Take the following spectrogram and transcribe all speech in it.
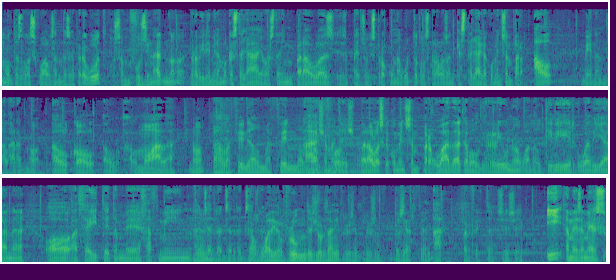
moltes de les quals han desaparegut o s'han fusionat, no? Però, evidentment, amb el castellà. Llavors tenim paraules, eh, penso que és prou conegut, totes les paraules en castellà que comencen per al, venen de l'àrab, no? Alcohol, el, el moada, no? A la cena, el el Ah, això fort, mateix. eh? Paraules que comencen per guada, que vol dir riu, no? Guadalquivir, Guadiana, o aceite, també, jazmín, Eh? etc etc etc. El Wadi al-Rum de Jordània, per exemple, és un desert, eh? Ah, perfecte, sí, sí. I, a més a més,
